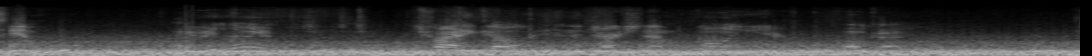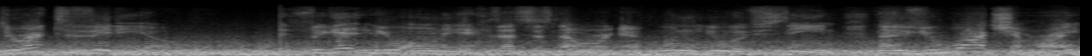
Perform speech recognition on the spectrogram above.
Sam. Let me, let me try to go in the direction I'm going here. Okay. Direct to video. Forget you owning it, because that's just not working. Wouldn't you have seen? Now, you watch him, right?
